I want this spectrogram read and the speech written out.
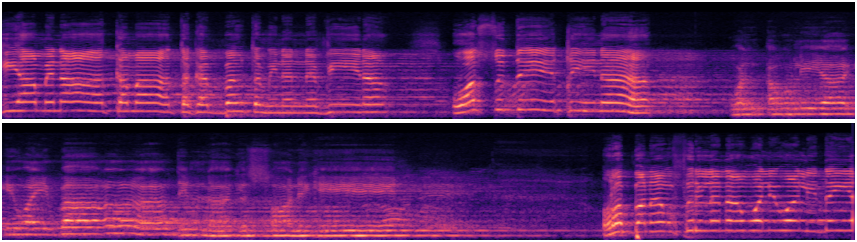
قيامنا كما تقبلت من النبيين والصديقين. والأولياء وعباد الله الصالحين. ربنا اغفر لنا ولوالدي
